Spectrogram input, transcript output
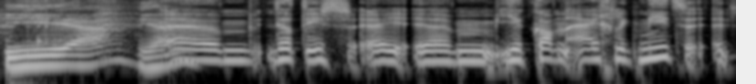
Ja, ja. Um, dat is, uh, um, je kan eigenlijk niet,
